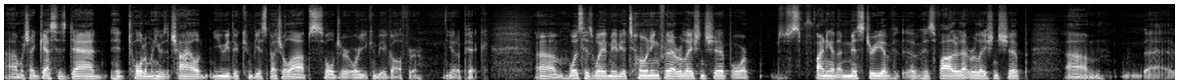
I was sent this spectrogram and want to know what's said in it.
um, which I guess his dad had told him when he was a child. You either can be a special ops soldier or you can be a golfer. You got to pick. Um, was his way of maybe atoning for that relationship or finding out that mystery of, of his father, that relationship, um, uh,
